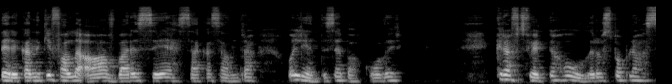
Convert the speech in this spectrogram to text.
Dere kan ikke falle av, bare se, sa Cassandra og lente seg bakover. Kraftfeltet holder oss på plass.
